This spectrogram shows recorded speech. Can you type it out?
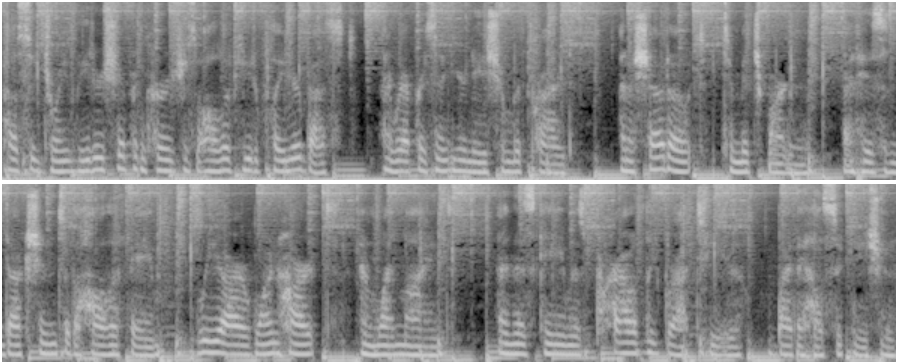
Heiltsuk Joint Leadership encourages all of you to play your best and represent your nation with pride. And a shout out to Mitch Martin and his induction to the Hall of Fame. We are one heart and one mind, and this game is proudly brought to you by the Heiltsuk Nation.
